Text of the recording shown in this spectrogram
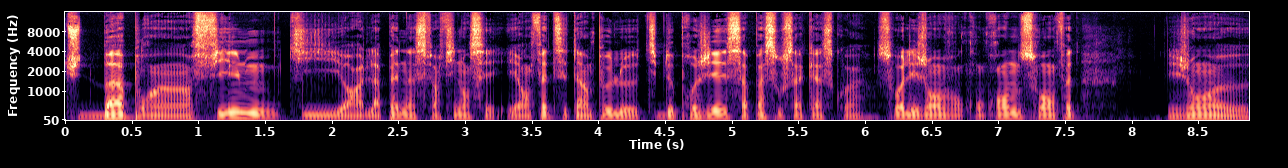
tu te bats pour un film qui aura de la peine à se faire financer. Et en fait, c'était un peu le type de projet, ça passe ou ça casse, quoi. Soit les gens vont comprendre, soit en fait, les gens, euh,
